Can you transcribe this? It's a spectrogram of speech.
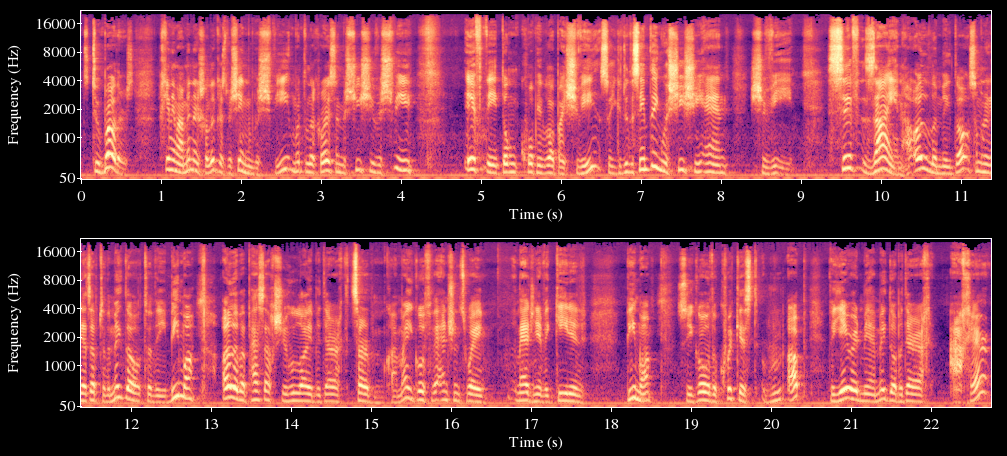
It's two brothers. if they don't call people up by Shvi. So you could do the same thing with Shishi and Shvi. Sif Zayin, Ha'ol Migdal, someone who gets up to the Migdal, to the Bima, You go through the entranceway, imagine you have a gated Bima, so you go the quickest route up, the Yered Mea Migdal B'derech Acher,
